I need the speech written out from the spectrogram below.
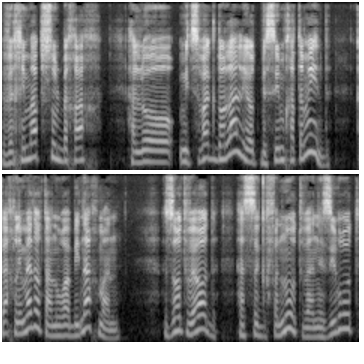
וכי מה פסול בכך? הלא מצווה גדולה להיות בשמחה תמיד, כך לימד אותנו רבי נחמן. זאת ועוד, הסגפנות והנזירות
